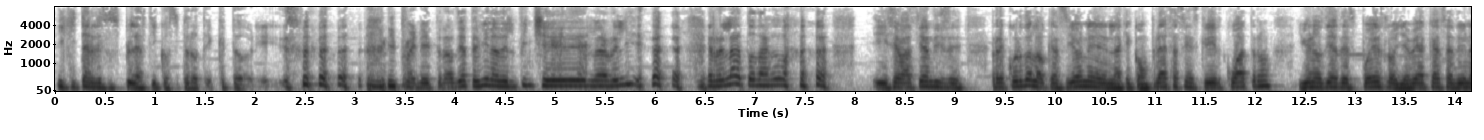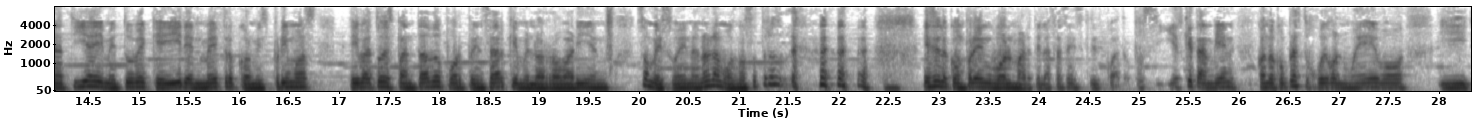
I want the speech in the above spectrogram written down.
y quitarles sus plásticos protectores. y penetras, ya termina del pinche la reli- el relato, Dago. y Sebastián dice, recuerdo la ocasión en la que compré Assassin's Creed 4 y unos días después lo llevé a casa de una tía y me tuve que ir en metro con mis primos. Iba todo espantado por pensar que me lo robarían. Eso me suena, ¿no éramos nosotros? Ese lo compré en Walmart, el Assassin's Creed 4. Pues sí, es que también cuando compras tu juego nuevo y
